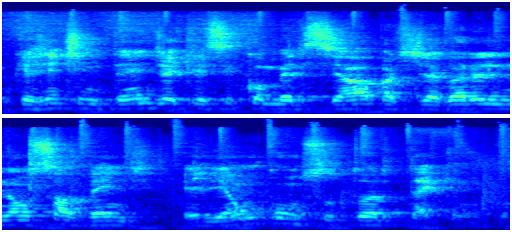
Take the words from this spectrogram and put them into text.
O que a gente entende é que esse comercial, a partir de agora, ele não só vende, ele é um consultor técnico.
